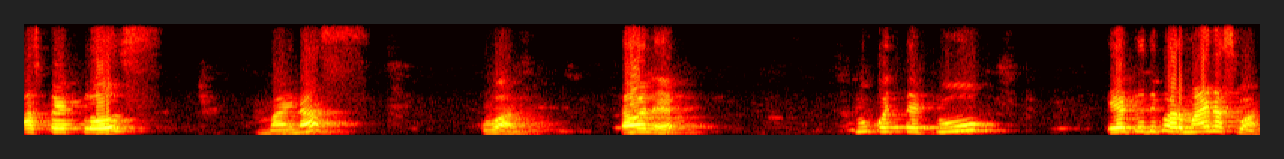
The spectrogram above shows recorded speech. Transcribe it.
first bracket close minus one. তাহলে টু করতে two a to the power minus one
